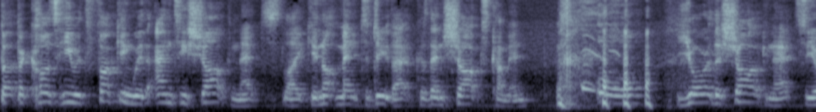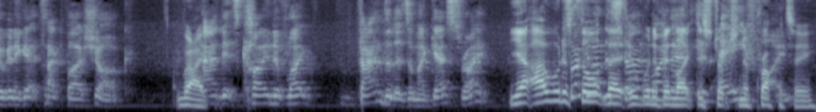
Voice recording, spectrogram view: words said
But because he was fucking with anti-shark nets, like you're not meant to do that because then sharks come in, or you're at the shark net, so you're going to get attacked by a shark, Right. and it's kind of like vandalism, I guess, right? Yeah, I would have So thought that it would have been like destruction of property.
